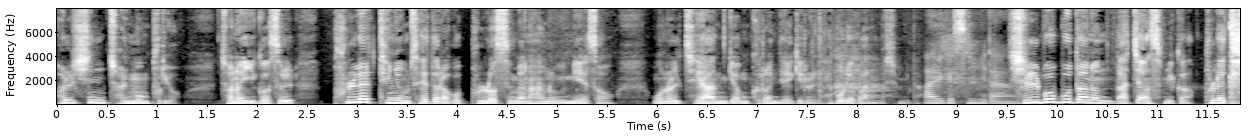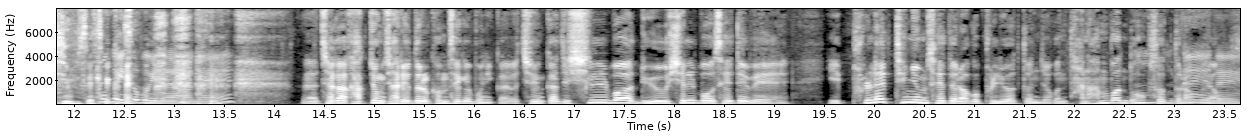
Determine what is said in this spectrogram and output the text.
훨씬 젊은 부류. 저는 이것을 플래티늄 세대라고 불렀으면 하는 의미에서 오늘 제안 겸 그런 얘기를 해보려고 하는 것입니다. 알겠습니다. 실버보다는 낫지 않습니까? 플래티늄 세대가. 뭔가 있어 보이네요. 네. 에, 제가 각종 자료들을 검색해 보니까요. 지금까지 실버, new silver 세대 외에 이 플래티늄 세대라고 불리웠던 적은 단 한 번도 음, 없었더라고요. 네, 네.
